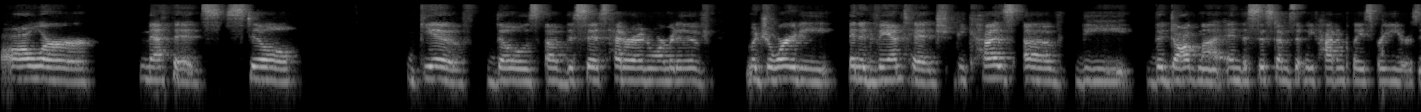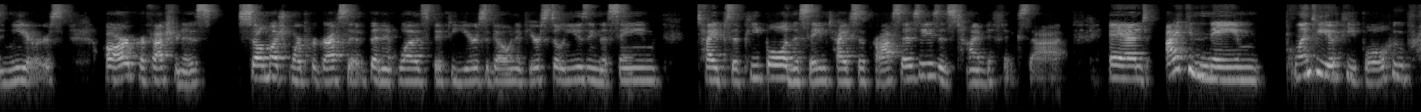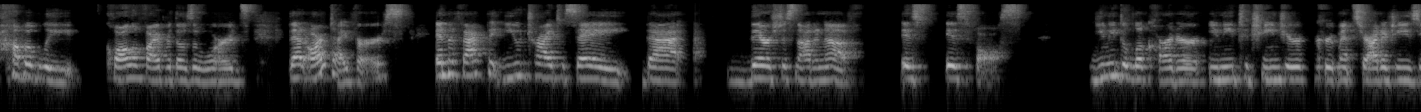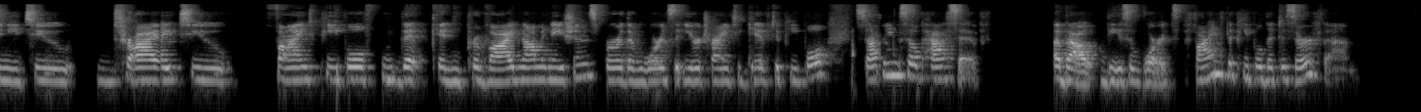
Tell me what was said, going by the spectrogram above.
our methods still give those of the cis heteronormative majority an advantage because of the the dogma and the systems that we've had in place for years and years. Our profession is so much more progressive than it was 50 years ago. And if you're still using the same types of people and the same types of processes it's time to fix that. And i can name plenty of people who probably qualify for those awards that are diverse. And the fact that you try to say that there's just not enough is is false you need to look harder. You need to change your recruitment strategies. You need to try to find people that can provide nominations for the awards that you're trying to give to people. Stop being so passive about these awards. Find the people that deserve them.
